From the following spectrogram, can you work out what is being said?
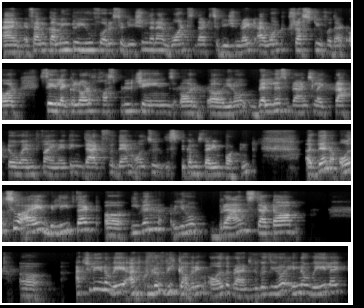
and if I'm coming to you for a solution, then I want that solution, right? I want to trust you for that. Or say like a lot of hospital chains or, uh, you know, wellness brands like Practo and Fine. I think that for them also this becomes very important. Uh, then also I believe that uh, even, you know, brands that are uh, actually in a way i'm going to be covering all the brands because you know in a way like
